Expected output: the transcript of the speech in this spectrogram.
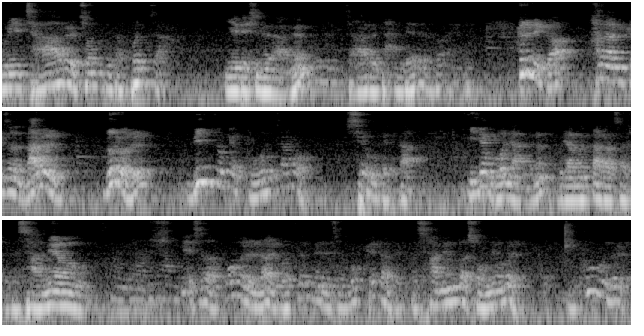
우리 자아를 전부 다 벗자. 이해되시면 하면 자아를 다 돼. 그러니까 하나님께서 나를 너를 민족의 구원자로 세우겠다. 이게 뭐냐면은 우리 한번 따라서 하시다 사명. 그래서 오늘날 어떤 면에서 목회자들 그 사명과 소명을 구분을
